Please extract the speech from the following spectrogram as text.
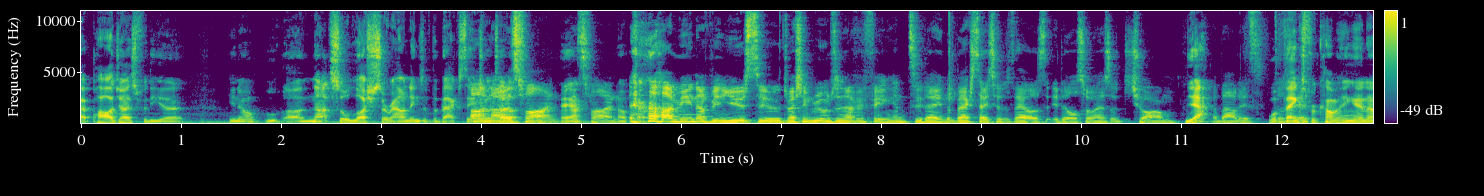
I apologize for the uh, you know, uh, not so lush surroundings of the backstage Oh hotel? no, it's fine. Yeah. It's fine. Okay. I mean, I've been used to dressing rooms and everything, and today in the backstage hotel, it also has a charm Yeah. about it. Well, thanks it? for coming, and uh,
